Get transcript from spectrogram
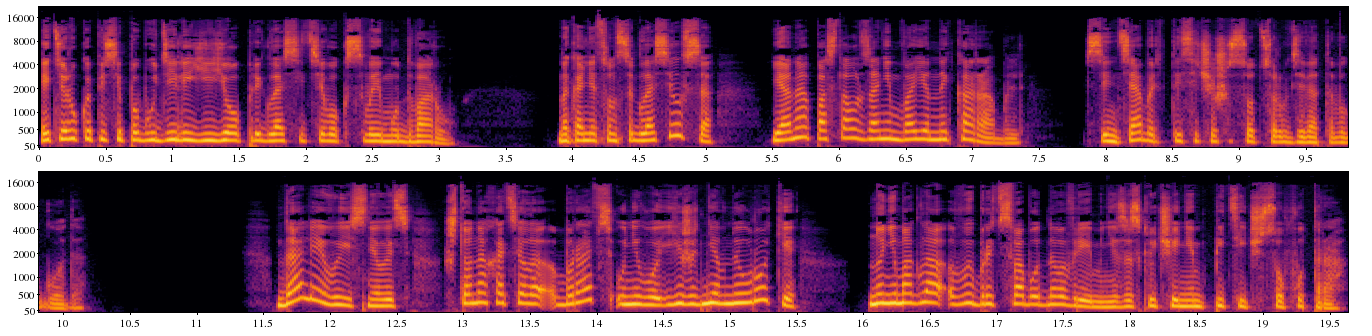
Эти рукописи побудили ее пригласить его к своему двору. Наконец он согласился, и она послала за ним военный корабль, сентябрь 1649 года. Далее выяснилось, что она хотела брать у него ежедневные уроки, но не могла выбрать свободного времени, за исключением пяти часов утра.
